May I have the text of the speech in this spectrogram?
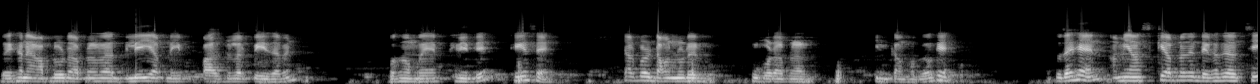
তো এখানে আপলোড আপনারা দিলেই আপনি পাঁচ ডলার পেয়ে যাবেন প্রথমে ফ্রিতে ঠিক আছে? তারপর ডাউনলোডের উপর আপনার ইনকাম হবে ওকে তো দেখেন, আমি আজকে আপনাদের দেখাতে যাচ্ছি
